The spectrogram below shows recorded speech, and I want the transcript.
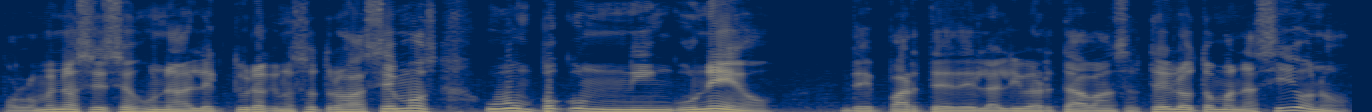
por lo menos esa es una lectura que nosotros hacemos, hubo un poco un ninguneo de parte de la Libertad Avanza. ¿Ustedes lo toman así o no?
